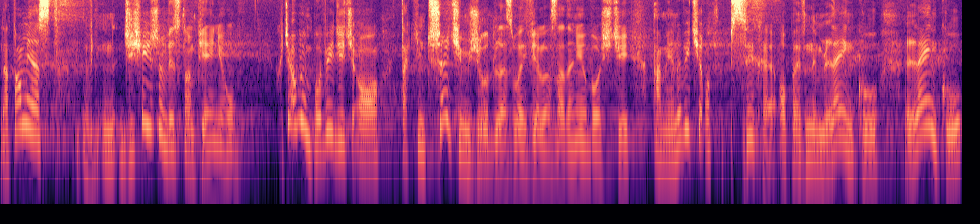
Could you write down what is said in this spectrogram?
Natomiast w dzisiejszym wystąpieniu chciałbym powiedzieć o takim trzecim źródle złej wielozadaniowości, a mianowicie o psychę, o pewnym lęku, lęku,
